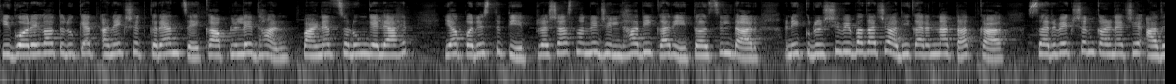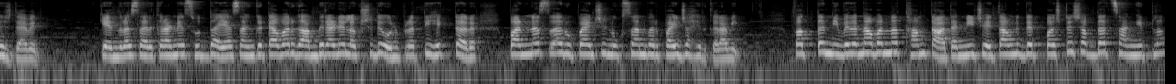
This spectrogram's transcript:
की गोरेगाव तालुक्यात अनेक शेतकऱ्यांचे कापलेले धान पाण्यात सडून गेले आहेत. या परिस्थितीत प्रशासनाने जिल्हाधिकारी तहसीलदार आणि कृषी विभागाच्या अधिकाऱ्यांना तात्काळ सर्वेक्षण करण्याचे आदेश द्यावेत. केंद्र सरकारने सुद्धा या संकटावर गांभीर्याने लक्ष देऊन प्रति हेक्टर पन्नास हजार रुपयांची नुकसान भरपाई जाहीर करावी. फक्त निवेदनावर न थांबता. त्यांनी चेतावणी देत स्पष्ट शब्दात सांगितलं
